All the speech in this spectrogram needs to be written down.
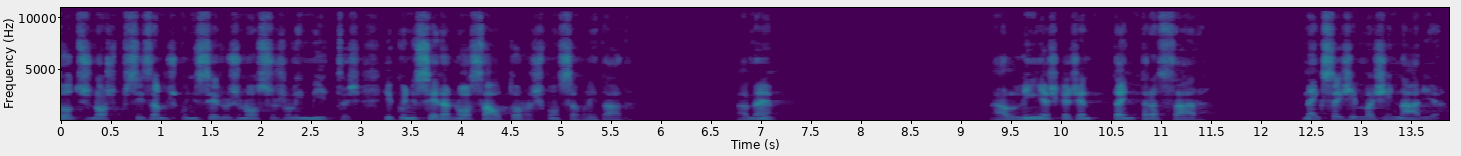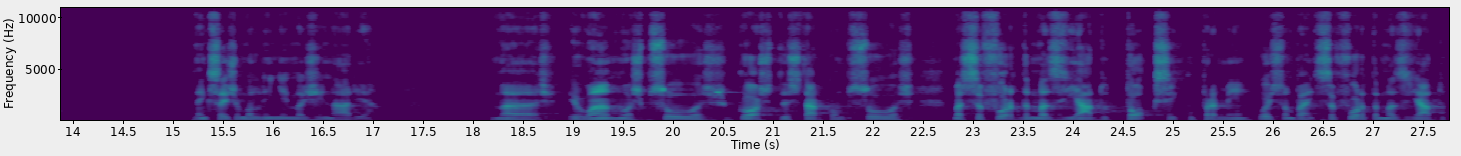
Todos nós precisamos conhecer os nossos limites e conhecer a nossa autorresponsabilidade. Amém? Há linhas que a gente tem de traçar, nem que seja imaginária, nem que seja uma linha imaginária mas eu amo as pessoas, gosto de estar com pessoas, mas se for demasiado tóxico para mim, ouçam bem, se for demasiado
